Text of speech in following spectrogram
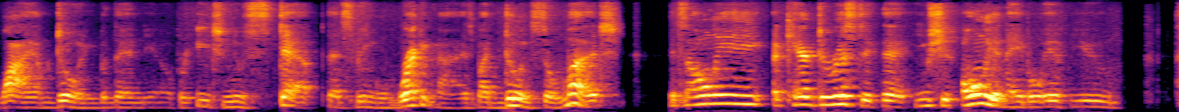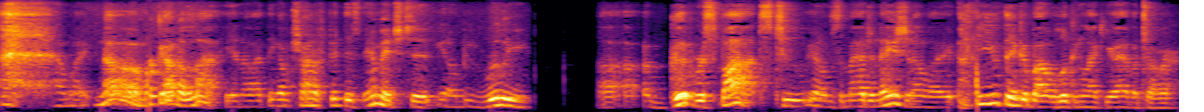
why I'm doing, but then, you know, for each new step that's being recognized by doing so much, it's only a characteristic that you should only enable if you. I'm like, no, I work out a lot. You know, I think I'm trying to fit this image to, you know, be really good response to, you know, this imagination. I'm like, you think about looking like your avatar?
